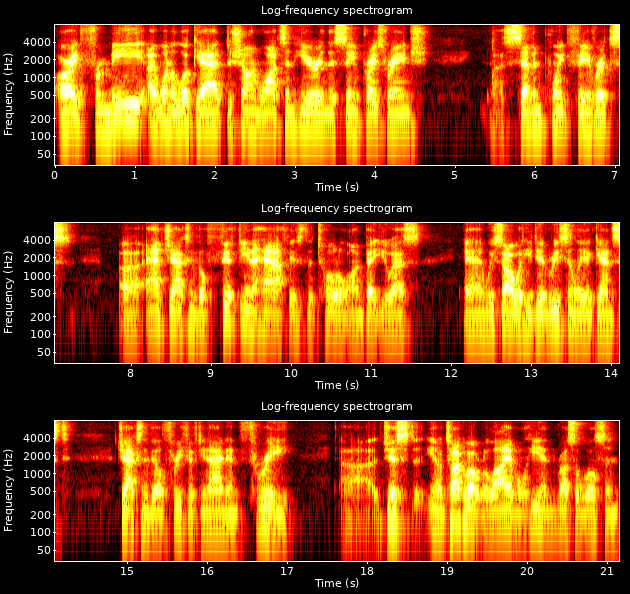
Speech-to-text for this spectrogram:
All right, for me, I want to look at Deshaun Watson here in this same price range. Uh, seven point favorites uh, at Jacksonville. 50 and a half is the total on BetUS. And we saw what he did recently against Jacksonville 359 and 3. Uh, just, you know, talk about reliable. He and Russell Wilson,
